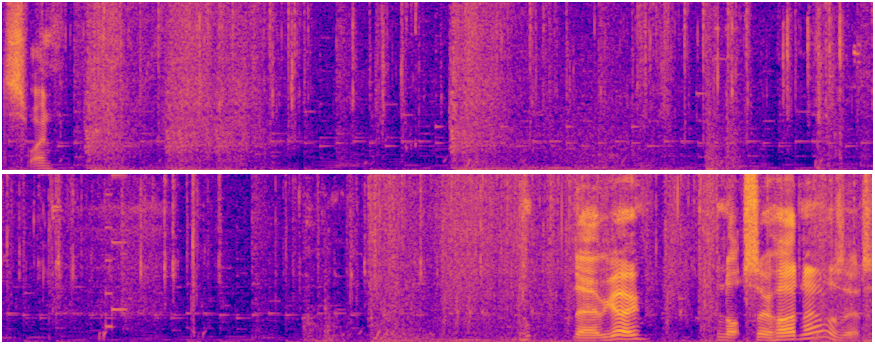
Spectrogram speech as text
Swine. There we go. Not so hard now, is it?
